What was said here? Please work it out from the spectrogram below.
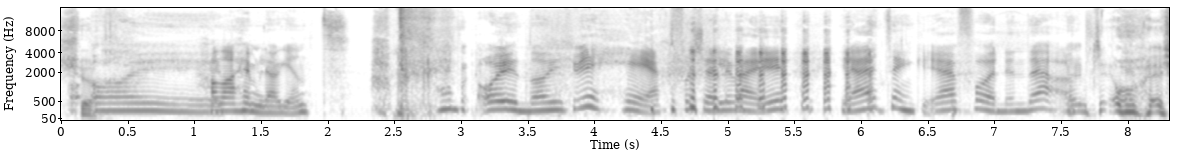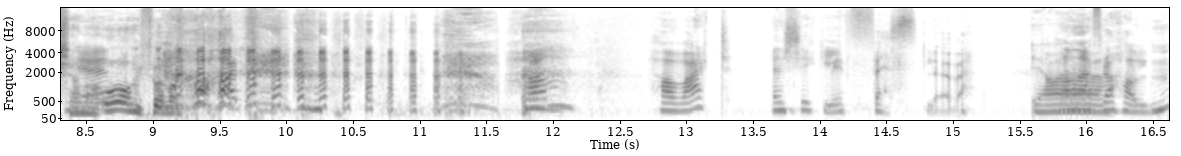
Kjør. Oi. Han er hemmelig agent. Oi, nå gikk vi helt forskjellige veier. Jeg tenker jeg får inn det at Åh, jeg kjenner Åh, jeg føler han har vært en skikkelig festløve. Ja, Han er fra Halden.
